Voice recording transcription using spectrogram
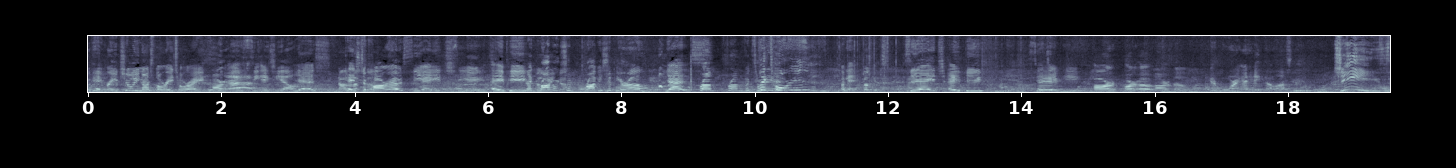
Okay, Rachel. You know to spell Rachel, right? R A C H E L. Yes. Okay, Chaparro. C H C H A P. Like oh Robert Shap- Robbie Shapiro Yes. from from Victoria. Victoria. Okay, focus. C H A P. C H A P R R O. R O. You're boring. I hate that last name. Jeez.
